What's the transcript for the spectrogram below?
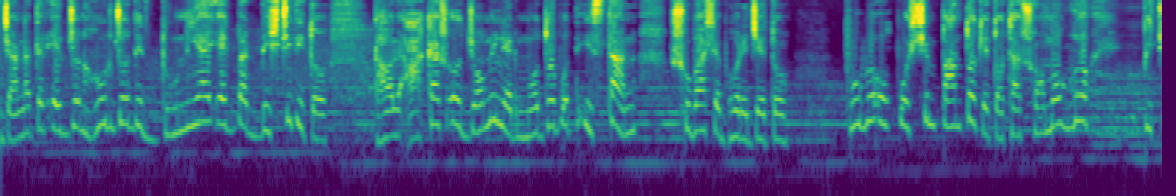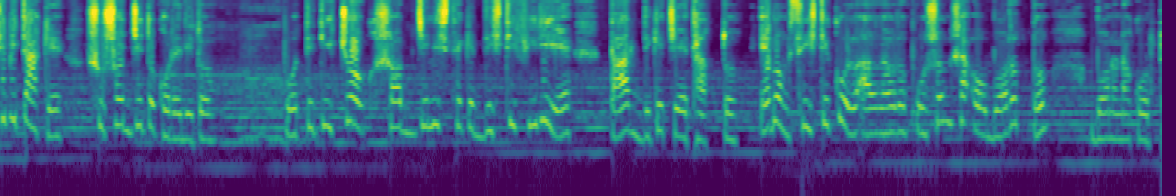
জান্নাতের একজন হুর যদি দুনিয়ায় একবার দৃষ্টি দিত, তাহলে আকাশ ও জমিনের মধ্যবর্তী স্থান সুবাসে ভরে যেত। পূর্ব ও পশ্চিম প্রান্তকে তথা সমগ্র পৃথিবীটাকে সুসজ্জিত করে দিত। প্রতিটি চোখ সব জিনিস থেকে দৃষ্টি ফিরিয়ে তার দিকে চেয়ে থাকত এবং সৃষ্টিকুল আল্লাহর প্রশংসা ও বরত্ব বর্ণনা করত।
